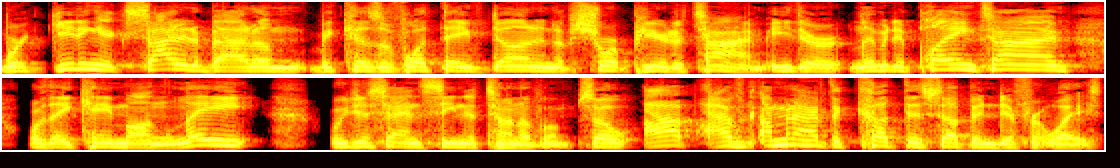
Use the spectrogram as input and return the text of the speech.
we're getting excited about them because of what they've done in a short period of time, either limited playing time or they came on late. We just hadn't seen a ton of them. So I, am going to have to cut this up in different ways.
